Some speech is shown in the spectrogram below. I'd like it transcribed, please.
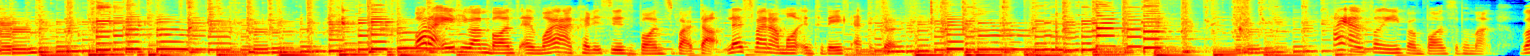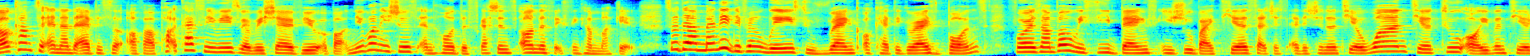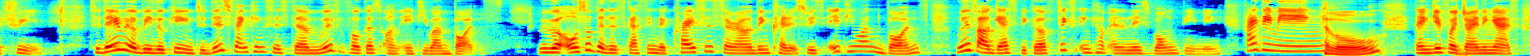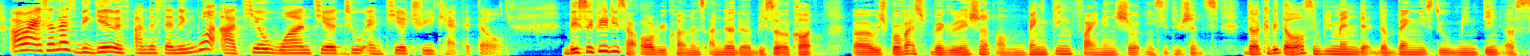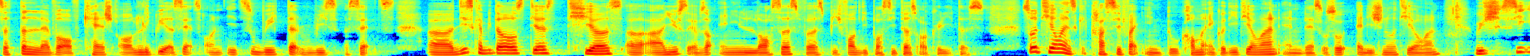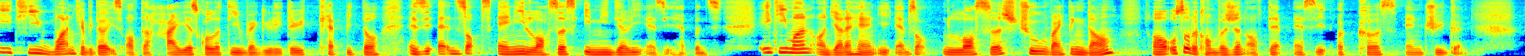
What are AT1 bonds and why are Credit Suisse bonds wiped out? Let's find out more in today's episode. Feng from Bond Supermart. Welcome to another episode of our podcast series where we share with you about new bond issues and hold discussions on the fixed income market. So there are many different ways to rank or categorize bonds. For example, we see banks issue by tiers such as additional tier 1, tier 2, or even tier 3. Today we'll be looking into this ranking system with a focus on AT1 bonds. We will also be discussing the crisis surrounding Credit Suisse AT1 bonds with our guest speaker, fixed income analyst Wong Di Ming. Hi Di Ming. Hello. Thank you for joining us. All right, so let's begin with understanding what are tier 1, tier 2 and tier 3 capital. Basically, these are all requirements under the Basel Accord, uh, which provides regulation on banking financial institutions. The capital simply meant that the bank needs to maintain a certain level of cash or liquid assets on its weighted risk assets. Uh, these capital tiers, tiers uh, are used to absorb any losses first before depositors or creditors. So tier 1 is classified into common equity tier 1 and there's also additional tier 1, which CET1 capital is of the highest quality regulatory capital as it absorbs any losses immediately as it happens. AT1, on the other hand, it absorbs losses through writing down or also the conversion of debt as it occurs and triggered.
